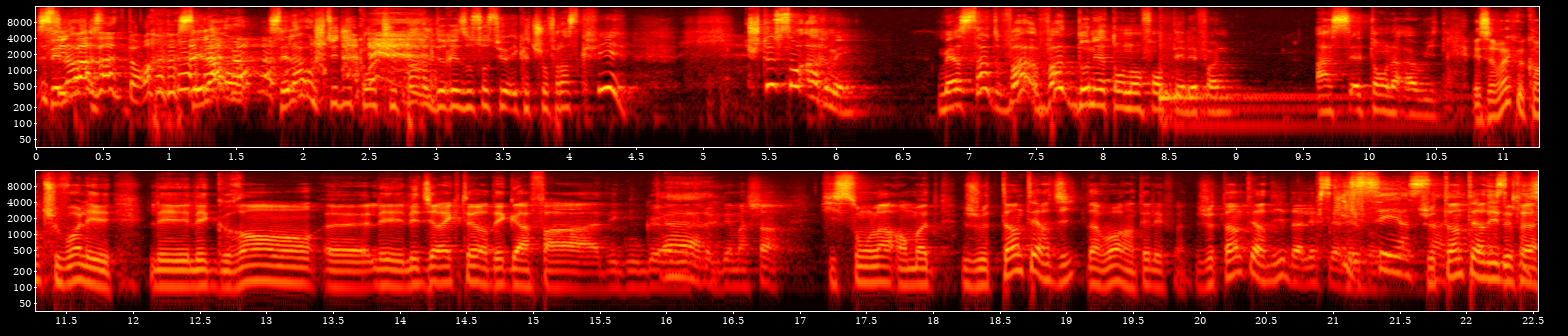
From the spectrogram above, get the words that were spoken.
c'est là, où je te dis quand tu parles de réseaux sociaux et que tu fais tu te sens armé. Mais ça, va, va donner à ton enfant le téléphone à 7 ans, là, à 8 ans. Et c'est vrai que quand tu vois les, les, les grands, euh, les, les, directeurs des GAFA, des Google, des trucs, des machins, qui sont là en mode je t'interdis d'avoir un téléphone, je t'interdis d'aller faire des je t'interdis de faire.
